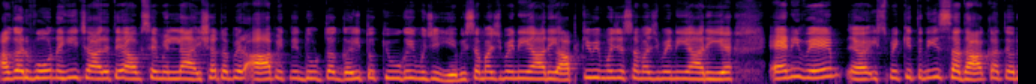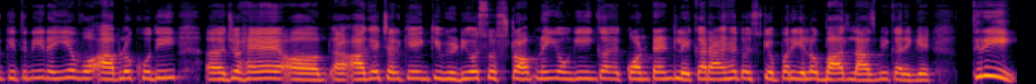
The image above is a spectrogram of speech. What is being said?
अगर वो नहीं चाह रहे थे आपसे मिलना आयशा तो फिर आप इतनी दूर तक गई तो क्यों गई? मुझे ये भी समझ में नहीं आ रही आपकी भी मुझे समझ में नहीं आ रही है। एनी anyway, इसमें कितनी सदाकत है और कितनी नहीं है वो आप लोग खुद ही जो है आगे चल के इनकी वीडियोज़ तो स्टॉप नहीं होंगी इनका कॉन्टेंट लेकर आए हैं तो इसके ऊपर ये लोग बात लाजमी करेंगे। थ्री,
